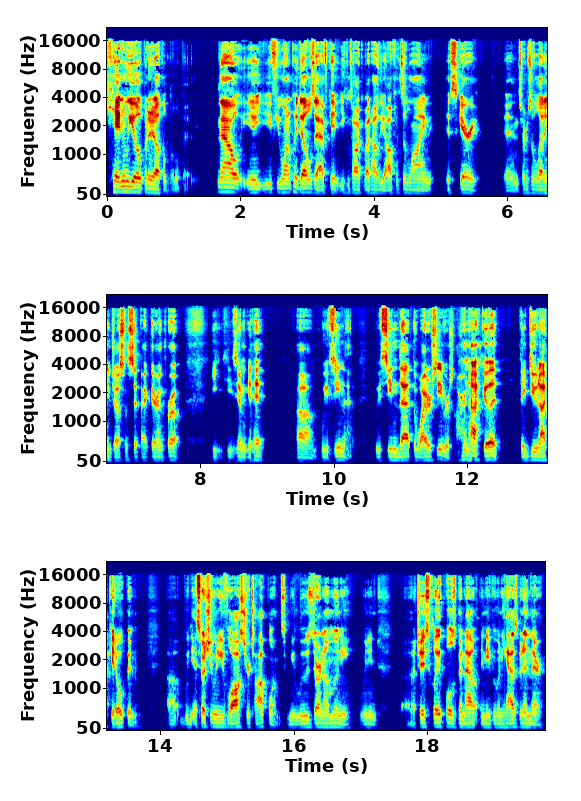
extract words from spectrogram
can we open it up a little bit? Now, if you want to play devil's advocate, you can talk about how the offensive line is scary in terms of letting Justin sit back there and throw. He, he's going to get hit. Um, we've seen that. We've seen that the wide receivers are not good. They do not get open, uh, especially when you've lost your top ones. When you lose Darnell Mooney, when uh, Chase Claypool's been out, and even when he has been in there,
